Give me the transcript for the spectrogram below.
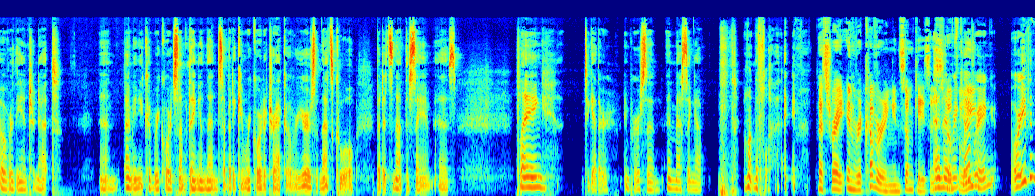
over the internet. And I mean, you could record something and then somebody can record a track over yours, and that's cool, but it's not the same as playing together in person and messing up on the fly. That's right, and recovering in some cases. and then hopefully. recovering or even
